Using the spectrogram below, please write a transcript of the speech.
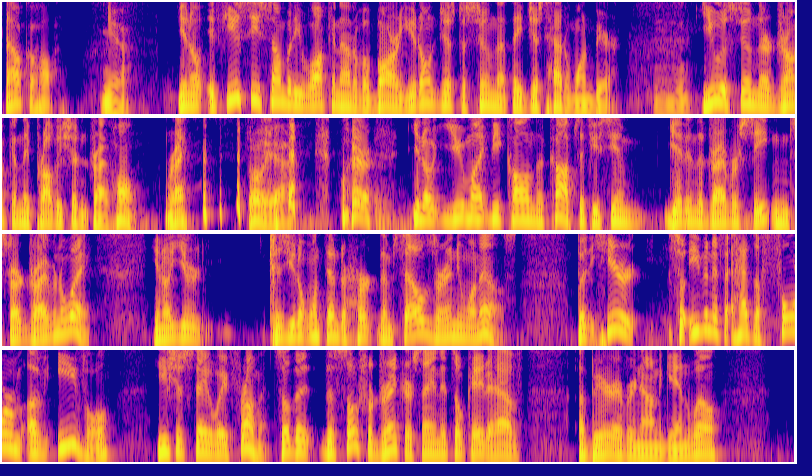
alcohol. Yeah. You know, if you see somebody walking out of a bar, you don't just assume that they just had one beer. Mm-hmm. You assume they're drunk and they probably shouldn't drive home, right? Oh yeah. Where, you know, you might be calling the cops if you see them get in the driver's seat and start driving away. You know, you're because you don't want them to hurt themselves or anyone else. But here, so even if it has a form of evil, you should stay away from it. So the the social drinker saying it's okay to have a beer every now and again. Well,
